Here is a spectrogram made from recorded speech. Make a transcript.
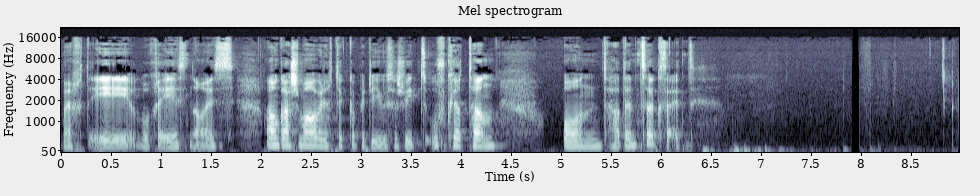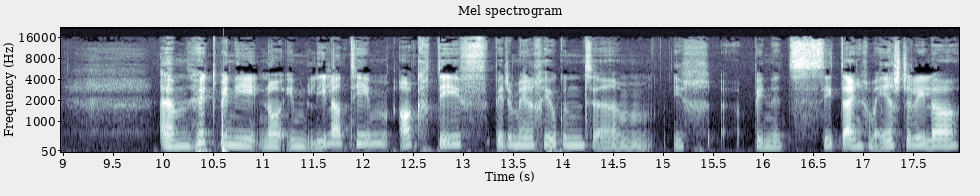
möchte eh, brauche eh ein neues Engagement, weil ich dort bei der User Schweiz aufgehört habe. Und habe dann so gesagt. Ähm, heute bin ich noch im Lila-Team aktiv bei der Milchjugend. Ähm, ich bin jetzt seit eigentlich am ersten Lila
